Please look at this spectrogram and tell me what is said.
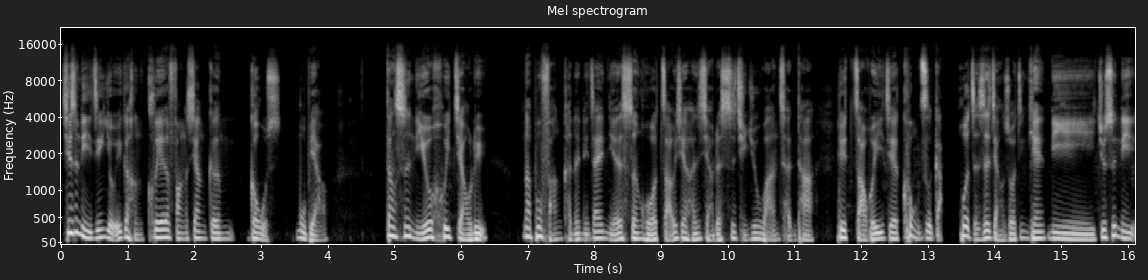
其实你已经有一个很 clear 的方向跟 goals 目标，但是你又会焦虑。那不妨可能你在你的生活找一些很小的事情去完成它，去找回一些控制感，或者是讲说今天你就是你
